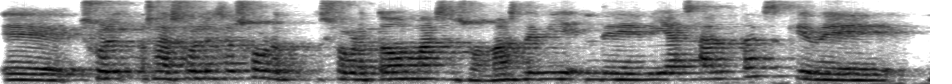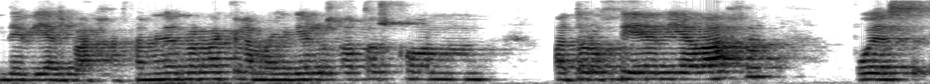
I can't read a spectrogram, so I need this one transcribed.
Eh, suele, o sea, suele ser sobre, todo más eso, más de, vías altas que de, vías bajas. También es verdad que la mayoría de los gatos con patología de vía baja, pues,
